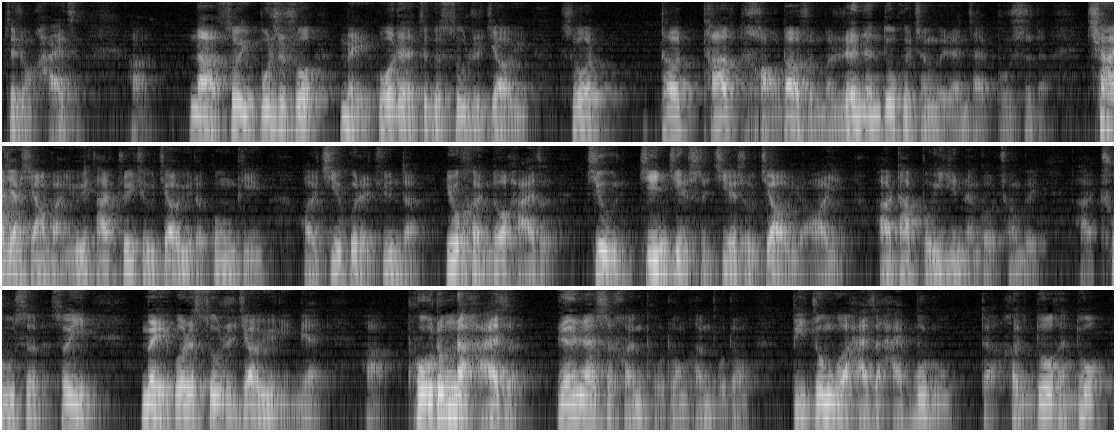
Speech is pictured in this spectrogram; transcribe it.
这种孩子啊。那所以不是说美国的这个素质教育说他他好到什么人人都会成为人才，不是的，恰恰相反，由于他追求教育的公平和机会的均等，有很多孩子就仅仅是接受教育而已，而他不一定能够成为啊出色的。所以美国的素质教育里面啊，普通的孩子仍然是很普通很普通，比中国孩子还不如的很多很多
